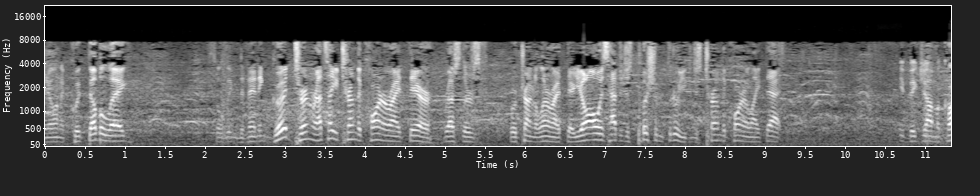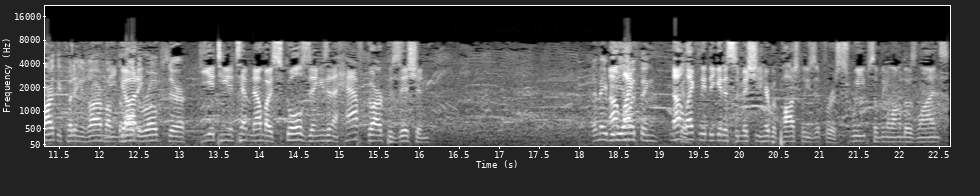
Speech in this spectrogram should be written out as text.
Moreno on a quick double leg. Scolesdang defending. Good turn. That's how you turn the corner right there. Wrestlers were trying to learn right there. You don't always have to just push them through. You can just turn the corner like that. Big John McCarthy putting his arm And up to hold got the it. ropes there. Guillotine attempt now by Scolesdang. He's in a half guard position. That may be Not, the like- only thing. not Yeah. likely to get a submission here, but possibly use it for a sweep, something along those lines.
